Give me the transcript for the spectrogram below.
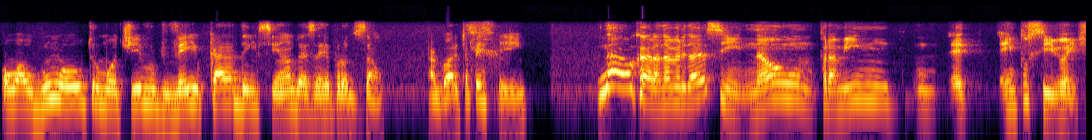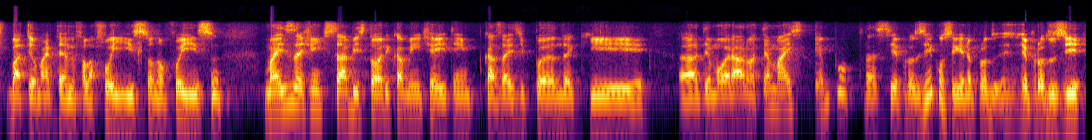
ou algum outro motivo que veio cadenciando essa reprodução? Agora te apertei, hein? Não, cara, na verdade, assim, não, para mim é, é, impossível a gente bater o martelo e falar foi isso ou não foi isso mas a gente sabe historicamente aí tem casais de panda que uh, demoraram até mais tempo para se reproduzir, conseguiram reproduzir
